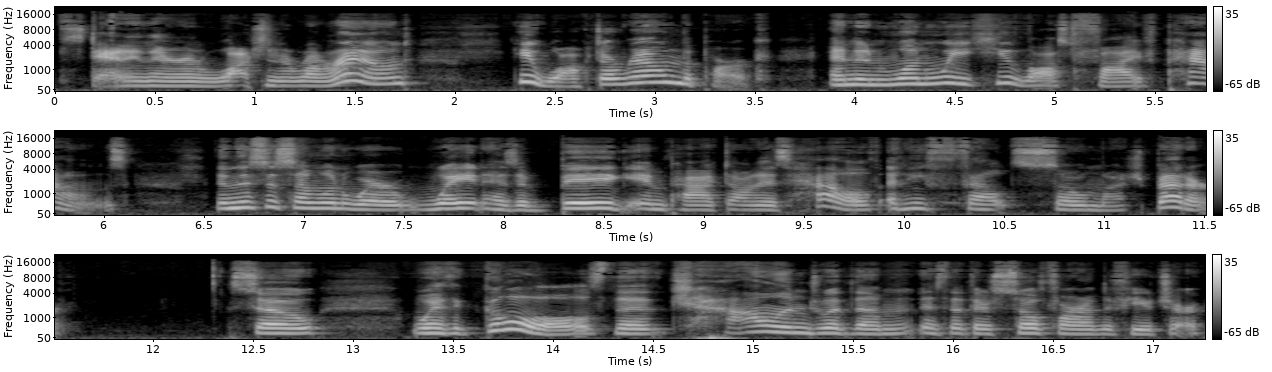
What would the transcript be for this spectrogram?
standing there and watching it run around, he walked around the park. And in one week, he lost five pounds. And this is someone where weight has a big impact on his health, and he felt so much better. So, with goals, the challenge with them is that they're so far in the future.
